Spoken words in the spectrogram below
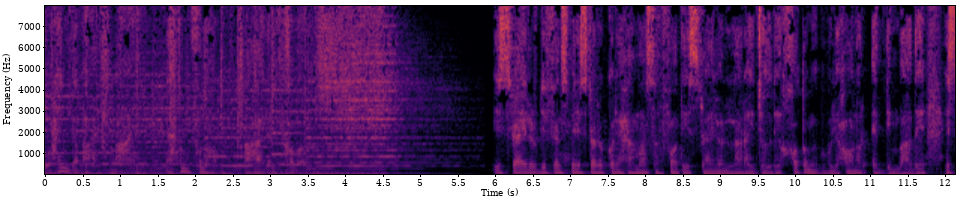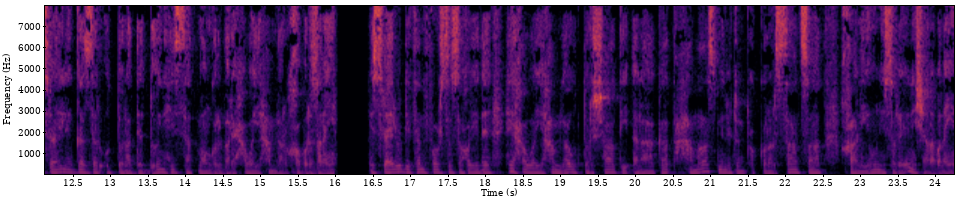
Voice of America روحينجا لايف لاين أهنفنا عالمي خبر ইছৰাইলৰ ডিফেন্স মিনিষ্টাৰসকলে হামাছৰ ফতে ইছৰাইলৰ লৰাই জলদি খতম হ'ব বুলি সনৰ একদিন বাদে ইছৰাইলে গাজাৰ উত্তৰাৰ্ধে দৈন হিচাত মংগলবাৰে হাৱাই হামলাৰ খবৰ জনায় ইছৰাইলৰ ডিফেন্স ফৰ্চেছে সৈতে সেই হাৱাই হামলা উত্তৰ শাতি এলেকাত হামাছ মিলিটেণ্টসকলৰ সাত সাত খানিউনিছৰে নিশানা বনায়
